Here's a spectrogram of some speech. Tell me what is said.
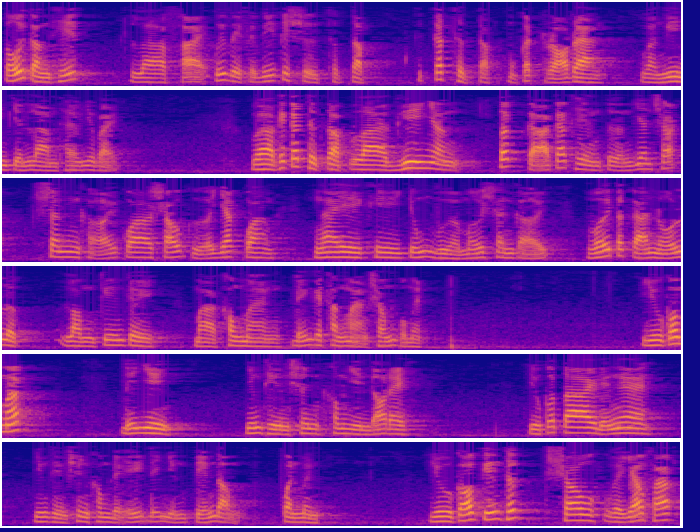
tối cần thiết là phải, quý vị phải biết cái sự thực tập, cái cách thực tập một cách rõ ràng và nghiêm chỉnh làm theo như vậy. Và cái cách thực tập là ghi nhận tất cả các hiện tượng danh sắc sanh khởi qua sáu cửa giác quan ngay khi chúng vừa mới sanh khởi với tất cả nỗ lực, lòng kiên trì mà không màng đến cái thân mạng sống của mình. Dù có mắt để nhìn, nhưng thiền sinh không nhìn đó đây. Dù có tai để nghe, nhưng thiền sinh không để ý đến những tiếng động quanh mình. Dù có kiến thức sâu về giáo pháp,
